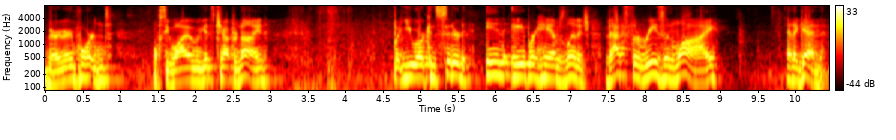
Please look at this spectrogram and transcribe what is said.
Very, very important. We'll see why when we get to chapter 9 but you are considered in Abraham's lineage. That's the reason why, and again,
